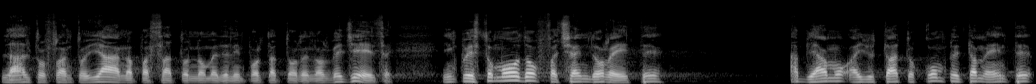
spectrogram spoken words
l'altro frantoiano ha passato il nome dell'importatore norvegese in questo modo, facendo rete, abbiamo aiutato completamente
